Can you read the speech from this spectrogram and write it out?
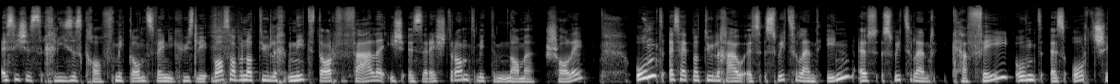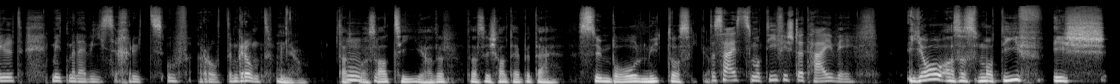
Es ist ein kleines Kaff mit ganz wenig Häuschen. Was aber natürlich nicht darf fehlen, ist ein Restaurant mit dem Namen Chalet. Und es hat natürlich auch ein Switzerland Inn, ein Switzerland Café und ein Ortsschild mit einem weißen Kreuz auf rotem Grund. Ja. Das muss halt sein, oder? Das ist halt eben der Symbol, Mythos. Das heißt, das Motiv ist dort Highway? Ja, also das Motiv ist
